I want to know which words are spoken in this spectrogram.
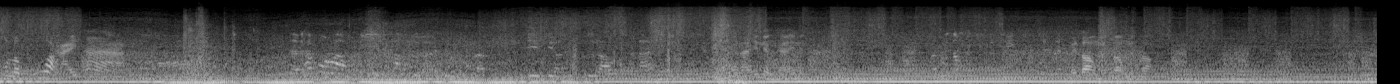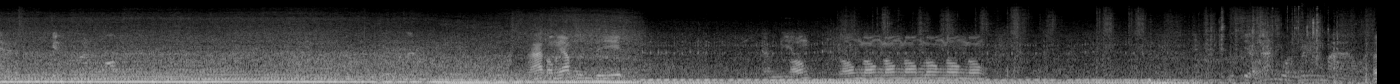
คนละผู้หายห่าแต่ถ้าพวกเรานี่ถ้าเหลืออยู่แบบทีมเดียวนี่คือเราชนะ ไหมไม่ต้องไม่ต้องไม่ต้องเก็บมันพร้อมอ่าตรงเนี้ยมุมดีแล้วมีลงลงลงลงลงลงลงลงเสี่ยวด้านบนไม่ได้มาว่ะเอ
